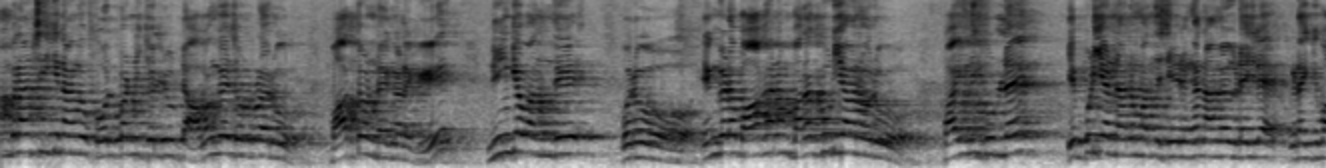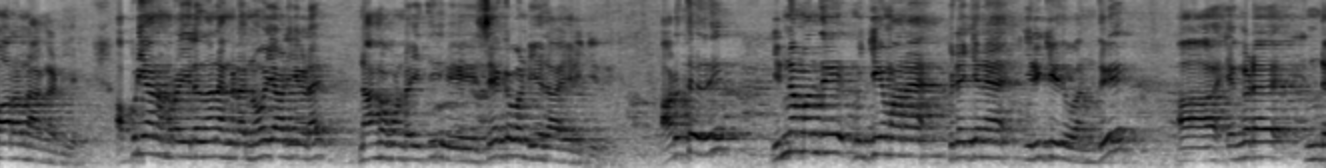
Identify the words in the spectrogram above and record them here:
அம்புலான்ஸுக்கு நாங்கள் கால் பண்ணி சொல்லிவிட்டு அவங்க சொல்கிறாரு பார்த்தோண்ட எங்களுக்கு. நீங்கள் வந்து ஒரு எங்களோட வாகனம் வரக்கூடியான ஒரு பகுதிக்குள்ளே எப்படி என்னாலும் வந்து சேருங்க நாங்கள் இடையில் இடைக்கு வாரம் நாங்கள் அப்படியான முறையில் தான் எங்களோட நோயாளிகளை நாங்கள் கொண்டு வைத்து சேர்க்க வேண்டியதாக இருக்குது. அடுத்தது இன்னும் வந்து முக்கியமான பிரச்சனை இருக்குது வந்து எங்களோட இந்த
